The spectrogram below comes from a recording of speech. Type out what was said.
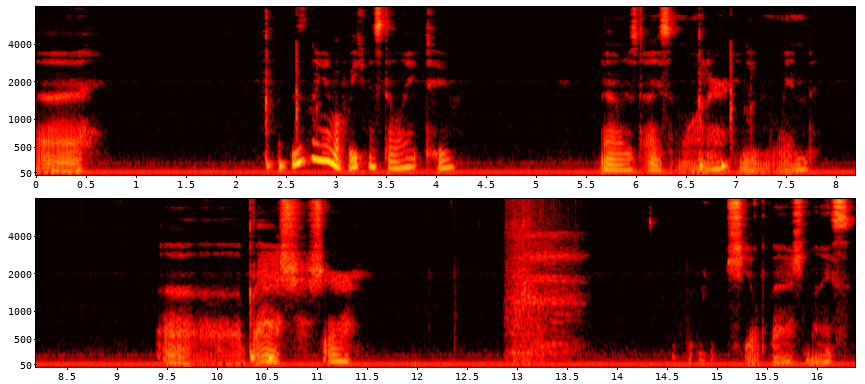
Uh, doesn't he have a weakness to light too? No, just ice and water, and even wind. Uh, bash, sure. Shield bash, nice.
